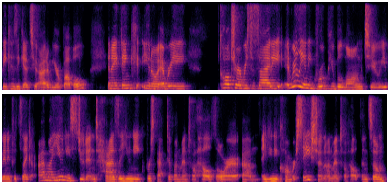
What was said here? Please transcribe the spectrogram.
because it gets you out of your bubble. And I think, you know, every culture, every society, and really any group you belong to, even if it's like I'm a uni student, has a unique perspective on mental health or um, a unique conversation on mental health. And so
